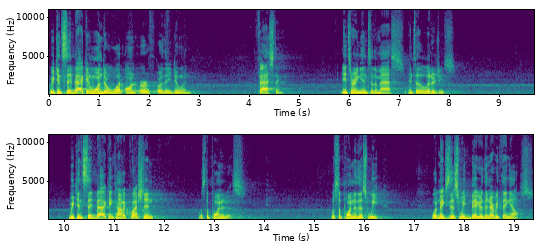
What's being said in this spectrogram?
We can sit back and wonder what on earth are they doing? Fasting, entering into the Mass, into the liturgies. We can sit back and kind of question what's the point of this? What's the point of this week? What makes this week bigger than everything else?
